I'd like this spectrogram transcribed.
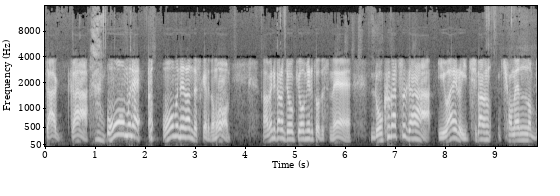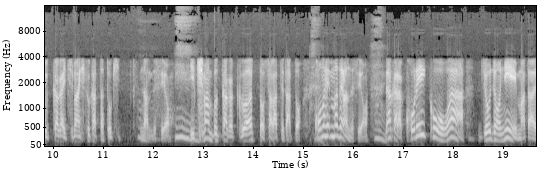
だが、おおむね、おおむねなんですけれども、アメリカの状況を見るとですね、6月が、いわゆる一番、去年の物価が一番低かった時なんですよ。えー、一番物価がぐーっと下がってたと。この辺までなんですよ。はい、だからこれ以降は徐々にまた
